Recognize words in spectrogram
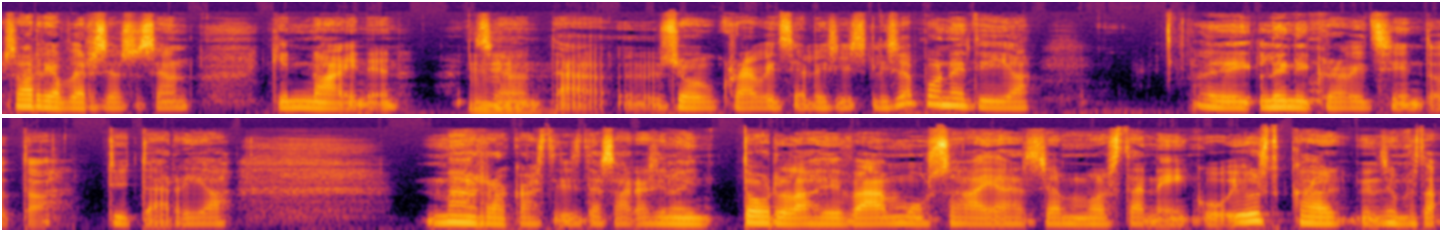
sarjaversiossa se onkin nainen. Mm. Se on tämä Joe Kravitz, eli siis Lisa Bonetin ja Lenny Kravitzin tota, tytär, ja mä rakastin sitä sarjaa. Siinä oli todella hyvää musaa ja semmoista niinku, just ka- semmoista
